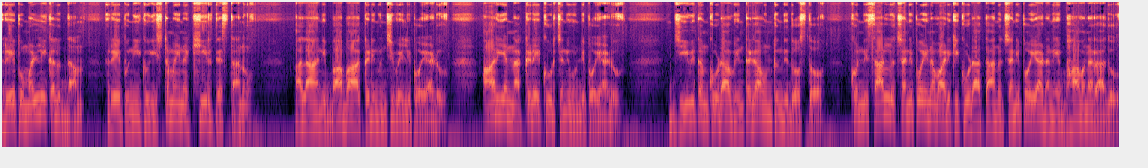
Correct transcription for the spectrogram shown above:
రేపు మళ్ళీ కలుద్దాం. రేపు నీకు ఇష్టమైన ఖీర్ తెస్తాను. అలా అని బాబా అక్కడి నుంచి వెళ్ళిపోయాడు. ఆర్యన్ అక్కడే కూర్చొని ఉండిపోయాడు. జీవితం కూడా వింతగా ఉంటుంది దోస్తో. కొన్నిసార్లు చనిపోయిన వాడికి కూడా తాను చనిపోయాడనే భావన రాదు.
